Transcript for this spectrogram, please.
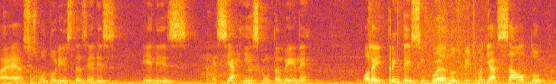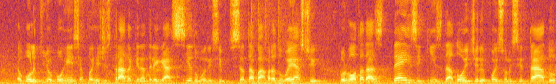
É, esses motoristas, eles, eles é, se arriscam também, né? Olha aí, 35 anos, vítima de assalto. O boletim de ocorrência foi registrado aqui na delegacia do município de Santa Bárbara do Oeste. Por volta das 10h15 da noite, ele foi solicitado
